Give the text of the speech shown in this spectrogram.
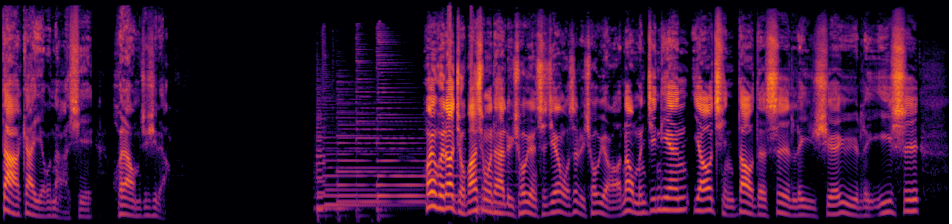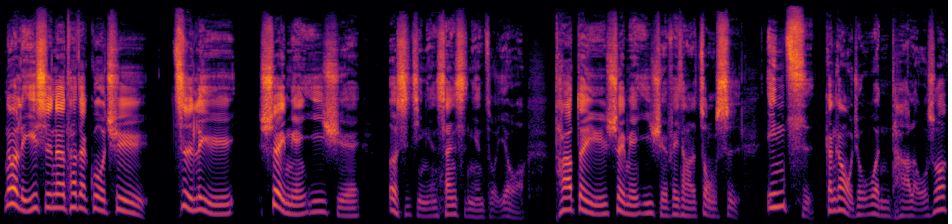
大概有哪些？回来我们继续聊。欢迎回到九八新闻台吕秋远时间，我是吕秋远哦。那我们今天邀请到的是李学宇李医师。那么李医师呢，他在过去致力于睡眠医学二十几年、三十年左右哦，他对于睡眠医学非常的重视，因此刚刚我就问他了，我说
